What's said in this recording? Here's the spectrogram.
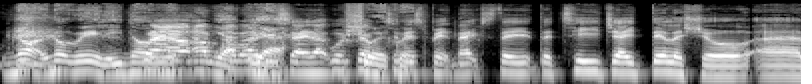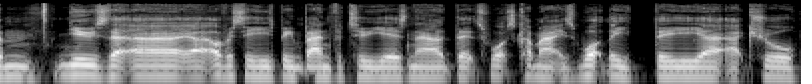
no, not really. No, well, I'm, yeah, I'm only yeah. saying that. We'll Sure, jump to quick. this bit next. The the TJ Dillashaw um, news that uh, obviously he's been banned for two years now. That's what's come out is what the the uh, actual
